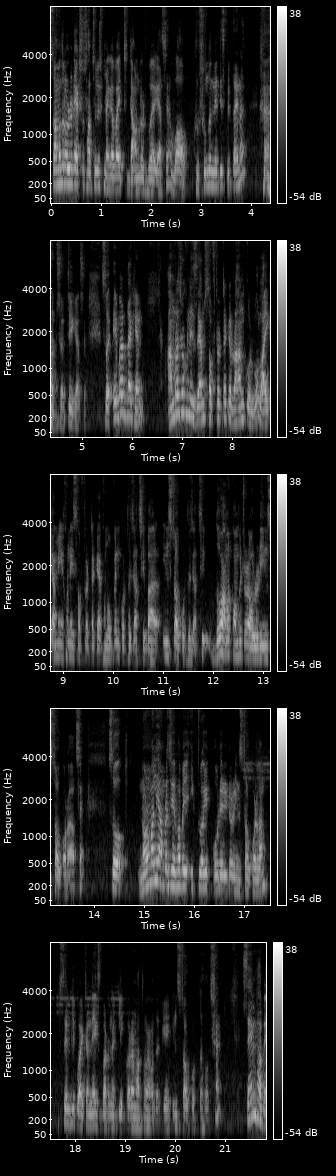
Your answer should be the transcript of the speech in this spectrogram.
সো আমাদের অলরেডি একশো সাতচল্লিশ মেগাবাইট ডাউনলোড হয়ে গেছে। ওয়াও খুব সুন্দর নেট স্পিড তাই না? আচ্ছা ঠিক আছে। সো এবার দেখেন, আমরা যখন এই জ্যাম সফটওয়্যারটাকে রান করব লাইক আমি এখন এই সফটওয়্যারটাকে এখন ওপেন করতে যাচ্ছি বা ইনস্টল করতে যাচ্ছি দো আমার কম্পিউটারে অলরেডি ইনস্টল করা আছে। সো নর্মালি আমরা যেভাবে একটু আগে কোড এডিটর ইনস্টল করলাম সিম্পলি কয়েকটা নেক্সট বাটনে ক্লিক করার মাধ্যমে আমাদেরকে ইনস্টল করতে হচ্ছে। সেমভাবে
